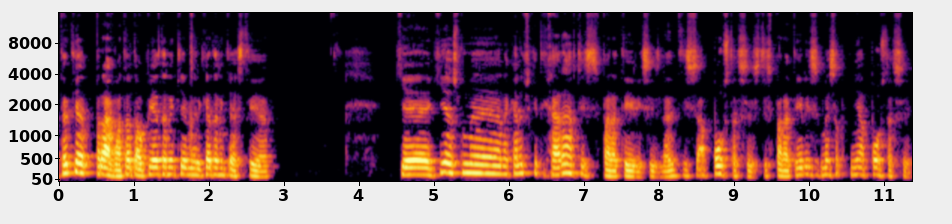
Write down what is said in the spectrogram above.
τέτοια πράγματα τα οποία ήταν και μερικά ήταν και αστεία. Και εκεί ας πούμε ανακάλυψε και τη χαρά αυτής της παρατήρησης, δηλαδή της απόστασης, της παρατήρησης μέσα από μια απόσταση.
